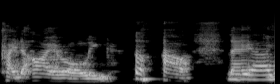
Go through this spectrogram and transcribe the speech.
kind of eye rolling somehow. Like yeah,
